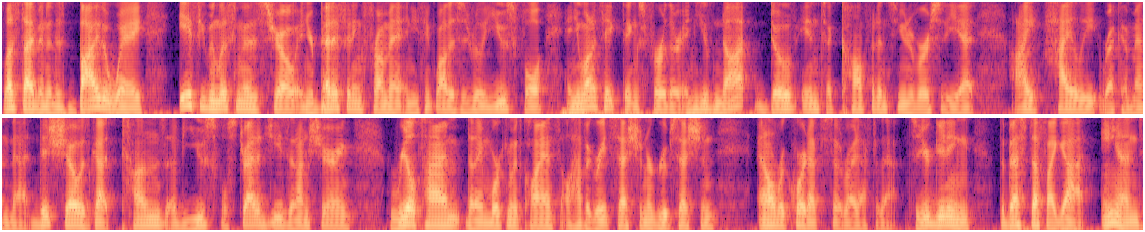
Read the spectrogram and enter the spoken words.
Let's dive into this. By the way, if you've been listening to this show and you're benefiting from it and you think, wow, this is really useful, and you want to take things further and you've not dove into Confidence University yet, I highly recommend that. This show has got tons of useful strategies that I'm sharing real time that I'm working with clients. I'll have a great session or group session and I'll record episode right after that. So you're getting the best stuff I got. And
